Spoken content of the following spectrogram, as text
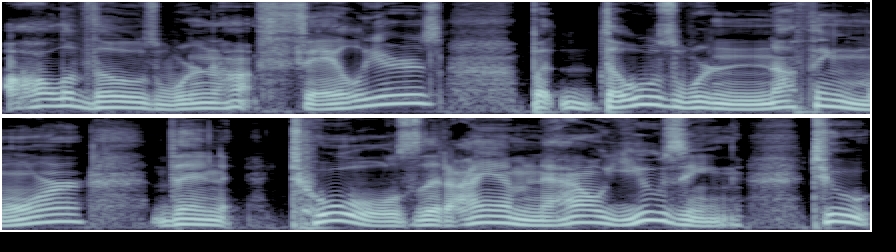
all of those were not failures, but those were nothing more than tools that I am now using to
